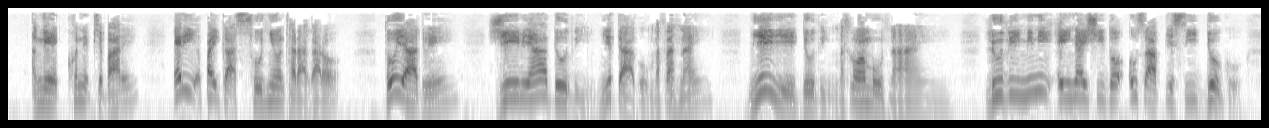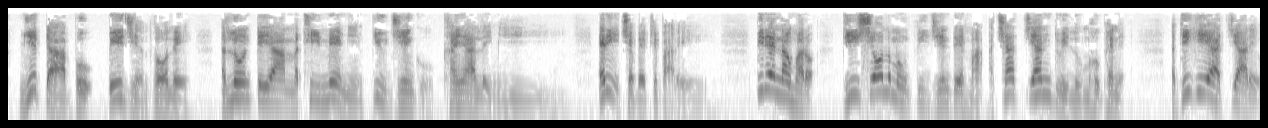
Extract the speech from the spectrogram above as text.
8အငယ်9ဖြစ်ပါတယ်အဲ့ဒီအပိုက်ကဆိုညွှန်းထားတာကတော့တို့ရာတွင်ရေများတို့သည်မေတ္တာကိုမသတ်နိုင်မြေရည်တို့သည်မလွှမ်းမိုးနိုင်လူသည်မိမိအိမ်၌ရှိသောဥစ္စာပစ္စည်းတို့ကိုမေတ္တာဖို့ပေးခြင်းသောလေအလွန်တရာမထီမဲ့မြင်ပြုခြင်းကိုခံရလိမ့်မည်အဲ့ဒီအချက်ပဲဖြစ်ပါလေပြီးတဲ့နောက်မှာတော့ဒီရှောလမုန်တည်ခြင်းတဲမှာအခြားကျမ်းတွေလိုမဟုတ်ဖ ೇನೆ အဓိကရကြတဲ့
